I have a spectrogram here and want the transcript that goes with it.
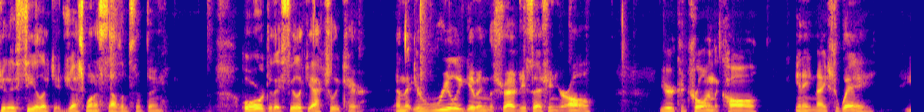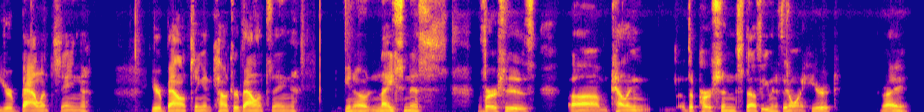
do they feel like you just want to sell them something? Or do they feel like you actually care and that you're really giving the strategy session your all? You're controlling the call in a nice way. You're balancing, you're balancing and counterbalancing, you know, niceness versus um, telling the person stuff even if they don't want to hear it, right?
